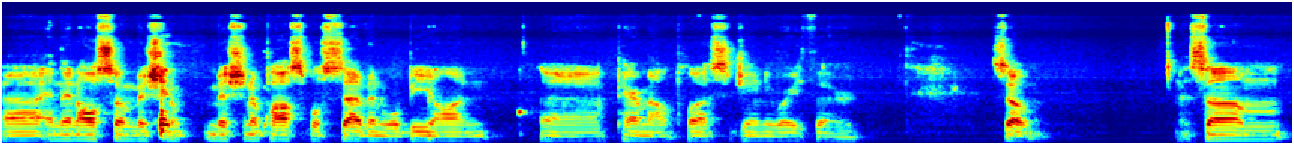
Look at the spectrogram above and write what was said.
Uh, and then also Mission Mission Impossible Seven will be on uh, Paramount Plus January third. So, some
